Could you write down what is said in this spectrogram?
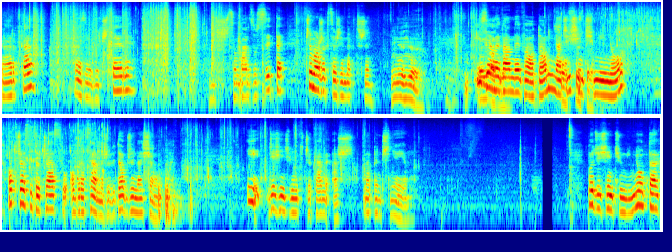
garka. Ja zrobię cztery. Już są bardzo syte. Czy może chcesz jednak trzy? Nie, nie. I zalewamy wodą na Są 10 syte. minut. Od czasu do czasu obracamy, żeby dobrze nasiąkły. I 10 minut czekamy, aż napęcznieją. Po 10 minutach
